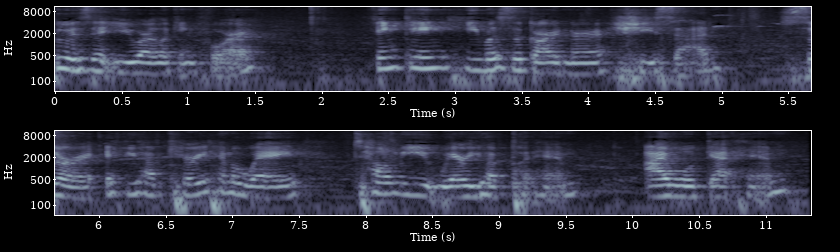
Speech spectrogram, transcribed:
Who is it you are looking for? Thinking he was the gardener, she said, Sir, if you have carried him away, tell me where you have put him. I will get him.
